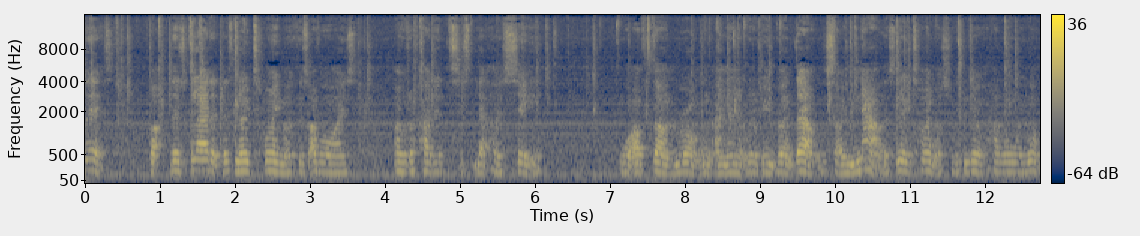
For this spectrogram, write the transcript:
this. But there's glad that there's no timer because otherwise I would have had to let her see what I've done wrong and then it would have been burnt down. So now there's no timer so we can do it how long we want.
